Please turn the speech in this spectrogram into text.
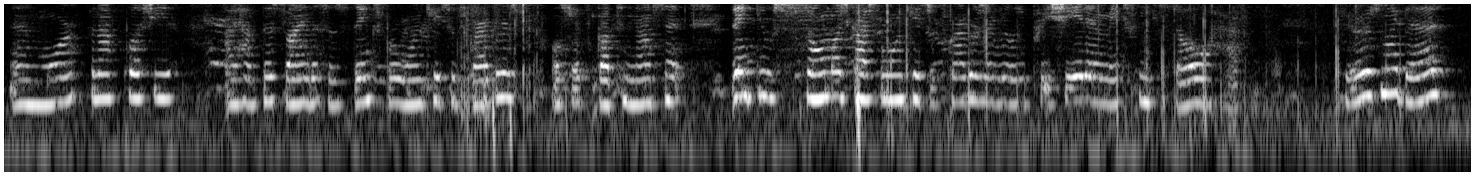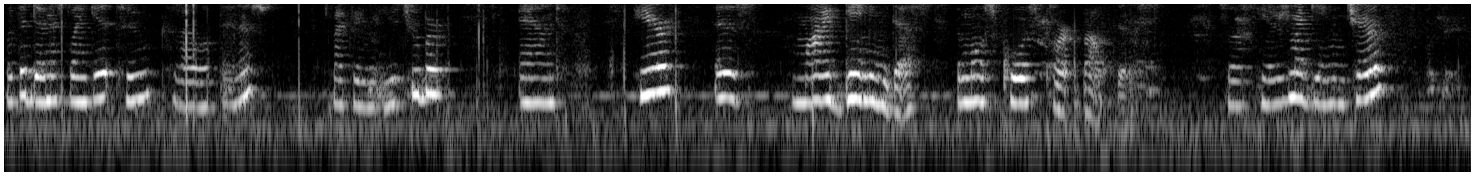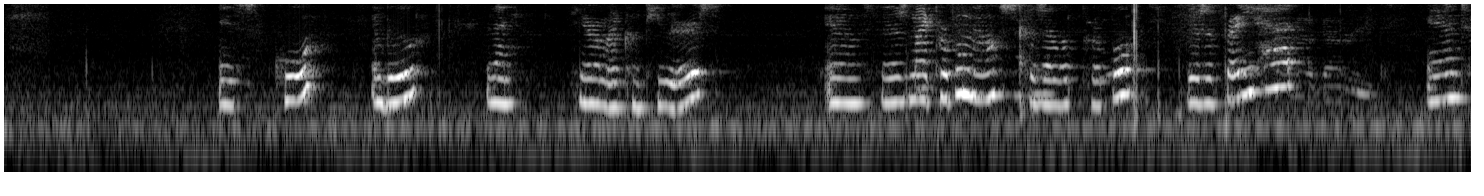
and more FNAF plushies. I have this sign that says thanks for 1k subscribers. Also, I forgot to announce it. Thank you so much, guys, for 1k subscribers. I really appreciate it. It makes me so happy. Here's my bed with a Denis blanket, too, because I love Denis. He's my favorite YouTuber. And here is my gaming desk, the most coolest part about this. So here's my gaming chair. It's cool and blue. And then here are my computers. And there's my purple mouse because I love purple. There's a Freddy hat. And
